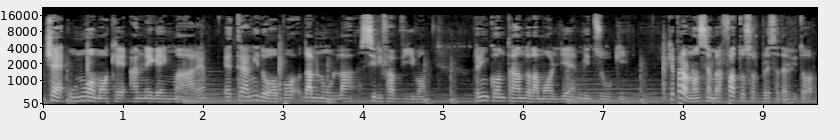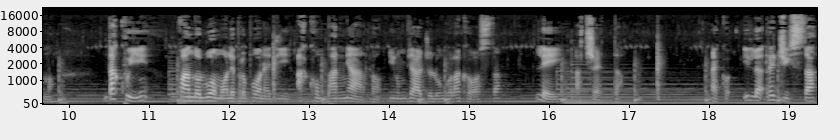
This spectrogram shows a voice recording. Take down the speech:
c'è un uomo che annega in mare e tre anni dopo, dal nulla, si rifà vivo, rincontrando la moglie Mizuki, che però non sembra affatto sorpresa del ritorno. Da qui, quando l'uomo le propone di accompagnarlo in un viaggio lungo la costa, lei accetta. Ecco, il regista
